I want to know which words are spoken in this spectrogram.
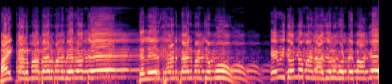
ਭਾਈ ਕਰਮਾ ਪਹਿਲਵਾਨ ਵੇਰਾਂ ਤੇ ਦਲੇਰ ਖਾਨ ਪਹਿਲਵਾਨ ਜੰਮੂ। ਇਹ ਵੀ ਦੋਨੋਂ ਮੈਂ ਲਾਜਲ ਗੋਡੇ ਪਾ ਕੇ।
